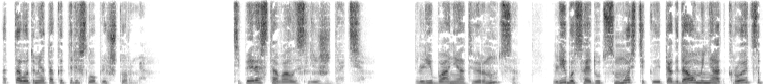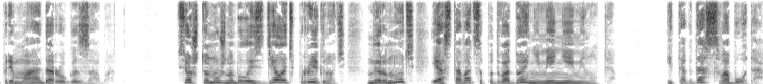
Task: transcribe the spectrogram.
Оттого-то меня так и трясло при шторме. Теперь оставалось лишь ждать. Либо они отвернутся, либо сойдут с мостика, и тогда у меня откроется прямая дорога за борт. Все, что нужно было сделать, прыгнуть, нырнуть и оставаться под водой не менее минуты. И тогда свобода.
